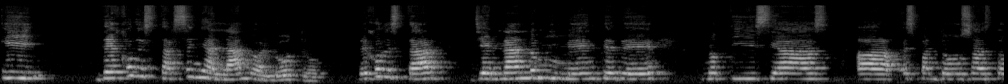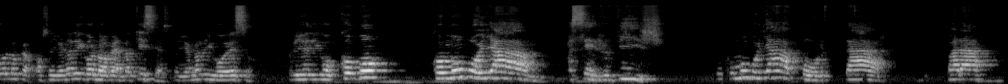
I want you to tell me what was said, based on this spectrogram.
Y dejo de estar señalando al otro, dejo de estar llenando mi mente de noticias ah, espantosas, todo lo que... O sea, yo no digo no vean noticias, yo no digo eso, pero yo digo, ¿cómo ¿cómo voy a, a servir? ¿Cómo voy a aportar para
